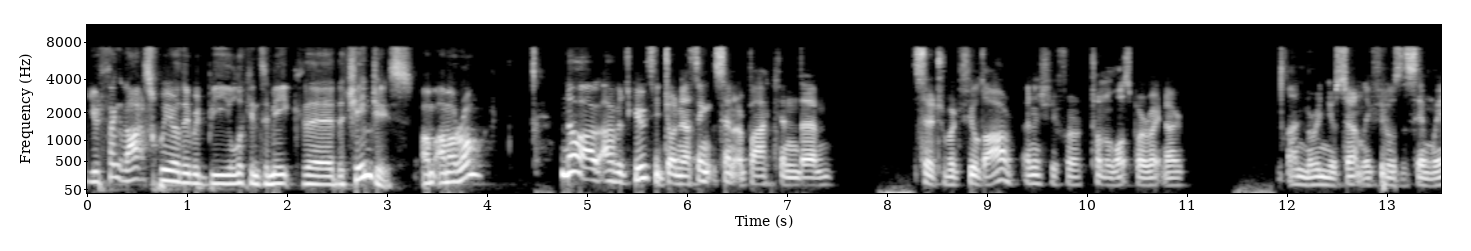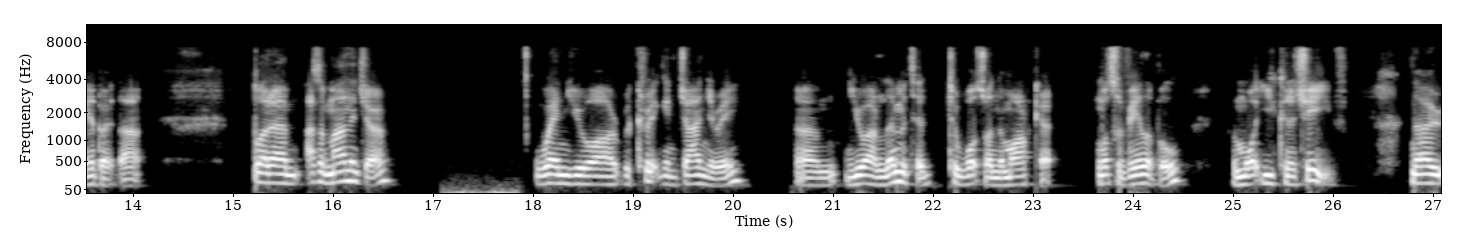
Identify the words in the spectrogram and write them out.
you'd think that's where they would be looking to make the, the changes. Am, am I wrong? No, I, I, would agree with you, Johnny. I think centre back and um, central midfield are an issue for Tottenham Hotspur right now, and Mourinho certainly feels the same way about that. But um, as a manager, when you are recruiting in January, um, you are limited to what's on the market, what's available, and what you can achieve. Now,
